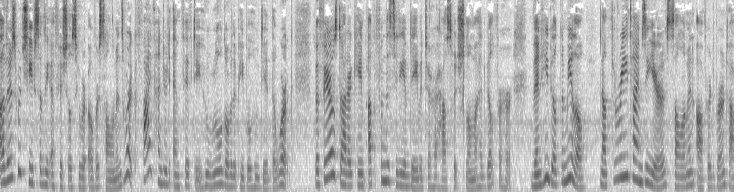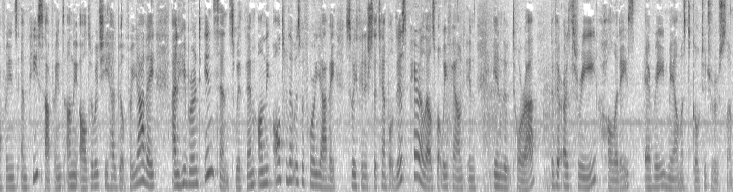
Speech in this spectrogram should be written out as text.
Others were chiefs of the officials who were over Solomon's work, 550 who ruled over the people who did the work. But Pharaoh's daughter came up from the city of David to her house which Shlomo had built for her. Then he built the Millo now, three times a year, Solomon offered burnt offerings and peace offerings on the altar which he had built for Yahweh, and he burned incense with them on the altar that was before Yahweh. So he finished the temple. This parallels what we found in, in the Torah that there are three holidays every male must go to Jerusalem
